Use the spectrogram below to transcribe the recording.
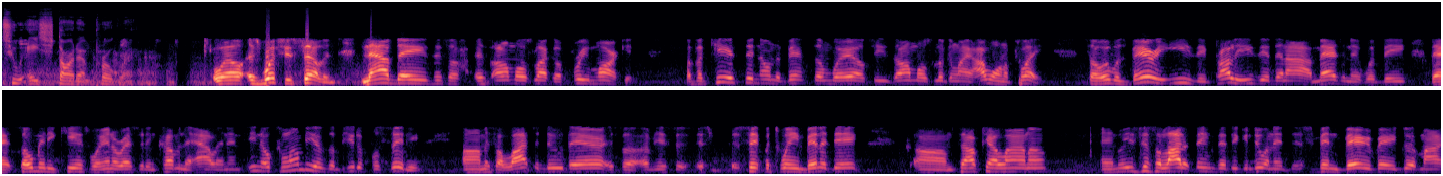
to a startup program. Well, it's what you're selling. Nowadays, it's a, it's almost like a free market. If a kid's sitting on the bench somewhere else, he's almost looking like I want to play. So it was very easy, probably easier than I imagined it would be, that so many kids were interested in coming to Allen. And you know, Columbia is a beautiful city. Um, it's a lot to do there. It's a it's it's, it's sit between Benedict, um, South Carolina, and it's just a lot of things that they can do, and it, it's been very very good. My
